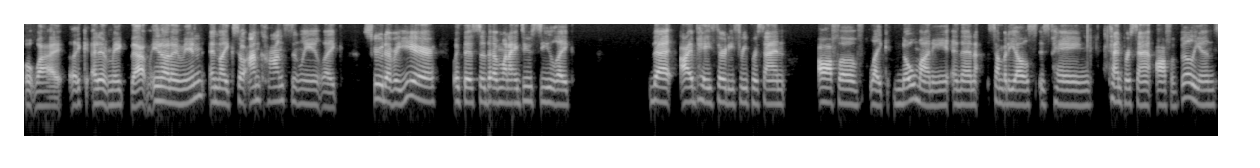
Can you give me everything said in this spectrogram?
but why? Like i didn't make that you know what i mean? And like so i'm constantly like screwed every year with this. So then when i do see like that i pay 33% off of like no money and then somebody else is paying 10% off of billions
